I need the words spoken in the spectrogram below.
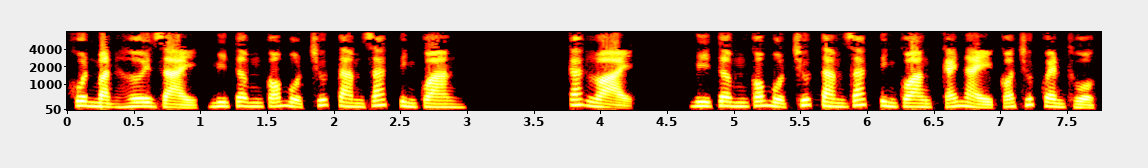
Khuôn mặt hơi dài, mi tâm có một chút tam giác tinh quang. Các loại, mi tâm có một chút tam giác tinh quang, cái này có chút quen thuộc.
